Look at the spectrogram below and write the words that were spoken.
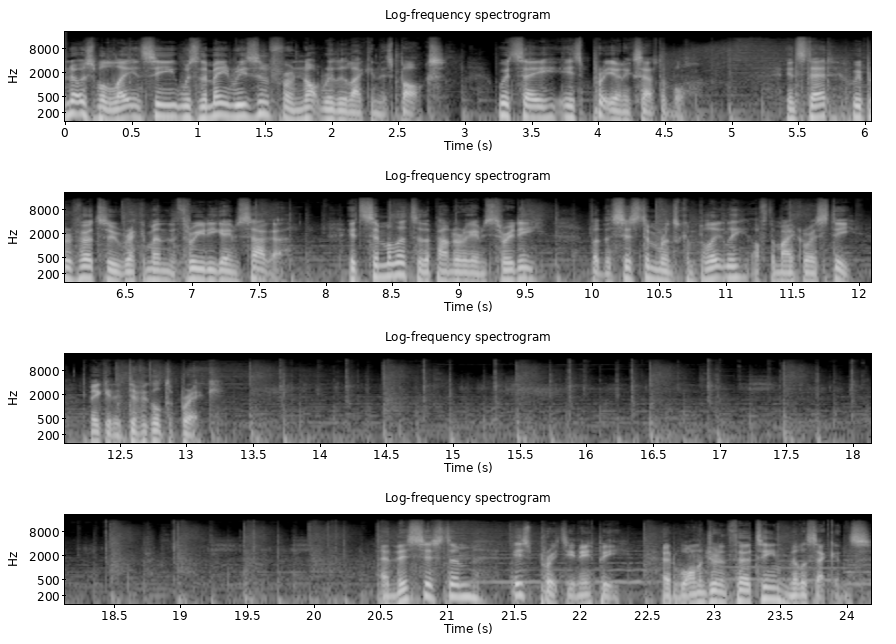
A noticeable latency was the main reason for not really liking this box. We'd say it's pretty unacceptable. Instead, we prefer to recommend the 3D game Saga. It's similar to the Pandora Games 3D, but the system runs completely off the microSD, making it difficult to break. And this system is pretty nippy, at 113 milliseconds.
